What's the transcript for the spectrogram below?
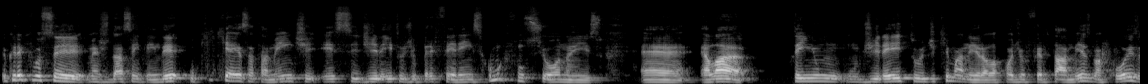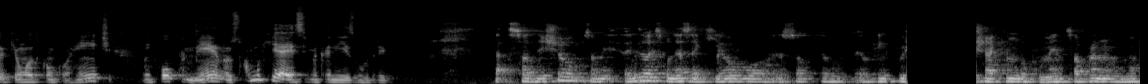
Eu queria que você me ajudasse a entender o que, que é exatamente esse direito de preferência, como que funciona isso? É, ela tem um, um, direito de que maneira? Ela pode ofertar a mesma coisa que um outro concorrente, um pouco menos? Como que é esse mecanismo, Rodrigo? Tá, só deixa eu, só me, antes de eu responder essa aqui, eu vou, eu, só, eu, eu tenho que puxar aqui um documento só para não, não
